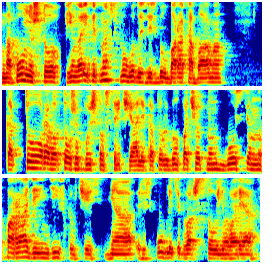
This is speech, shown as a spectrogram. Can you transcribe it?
Напомню, что в январе 2015 года здесь был Барак Обама, которого тоже пышно встречали, который был почетным гостем на параде индийском в честь Дня Республики 26 января.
